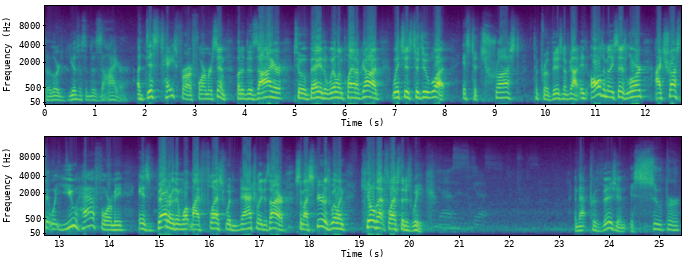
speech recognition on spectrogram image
The Lord gives us a desire, a distaste for our former sin, but a desire to obey the will and plan of God, which is to do what? It's to trust the provision of God. It ultimately says, Lord, I trust that what you have for me is better than what my flesh would naturally desire. So my spirit is willing, kill that flesh that is weak. Yes, yes. And that provision is supernatural.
